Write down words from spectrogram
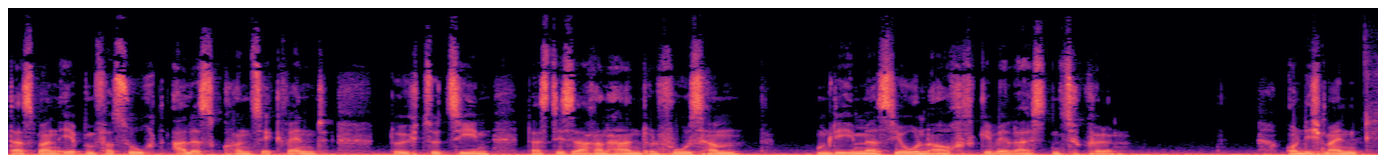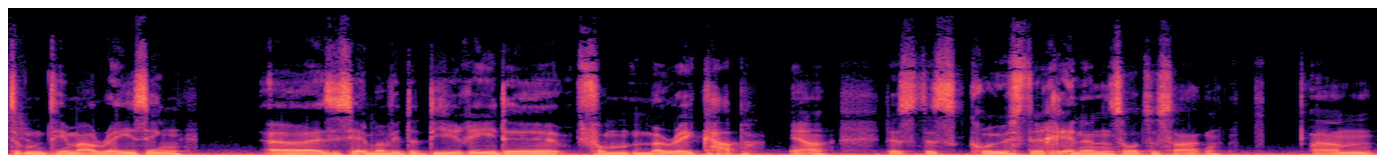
dass man eben versucht, alles konsequent durchzuziehen, dass die Sachen Hand und Fuß haben, um die Immersion auch gewährleisten zu können. Und ich meine, zum Thema Racing, äh, es ist ja immer wieder die Rede vom Murray Cup, ja, das, das größte Rennen sozusagen. Ähm,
